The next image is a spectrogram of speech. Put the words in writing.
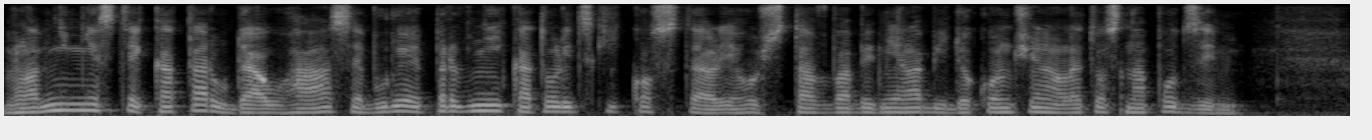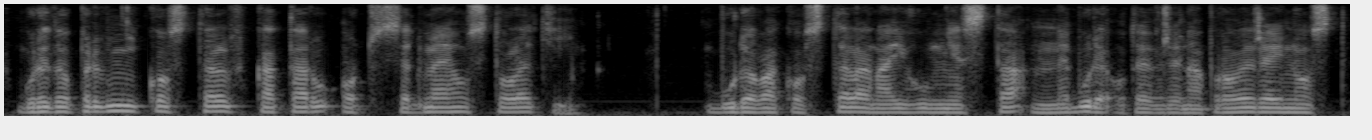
V hlavním městě Kataru Dauha se buduje první katolický kostel, jehož stavba by měla být dokončena letos na podzim. Bude to první kostel v Kataru od 7. století. Budova kostela na jihu města nebude otevřena pro veřejnost,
